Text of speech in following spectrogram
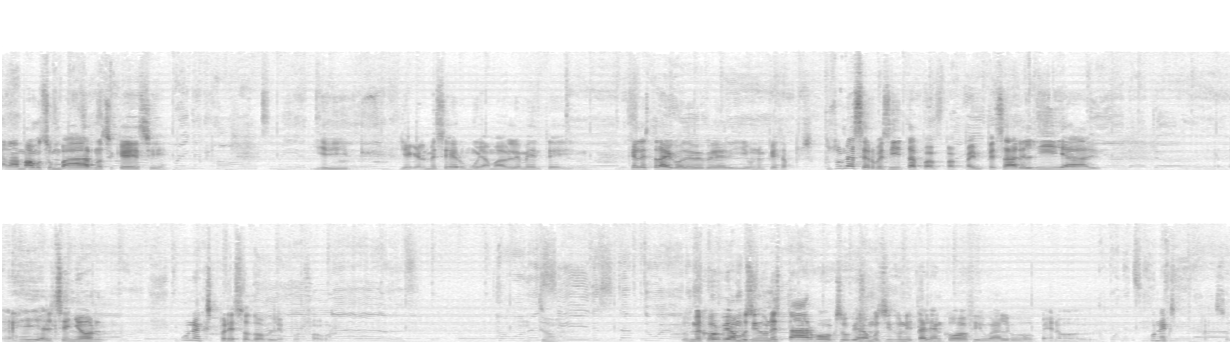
Ah, vamos a un bar, no sé qué, sí. Y llega el mesero muy amablemente. Y, ¿Qué les traigo de beber? Y uno empieza, pues, pues una cervecita para empezar el día. Y el señor, un expreso doble, por favor. Pues mejor hubiéramos ido a un Starbucks, hubiéramos ido a un Italian Coffee o algo, pero un expreso.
